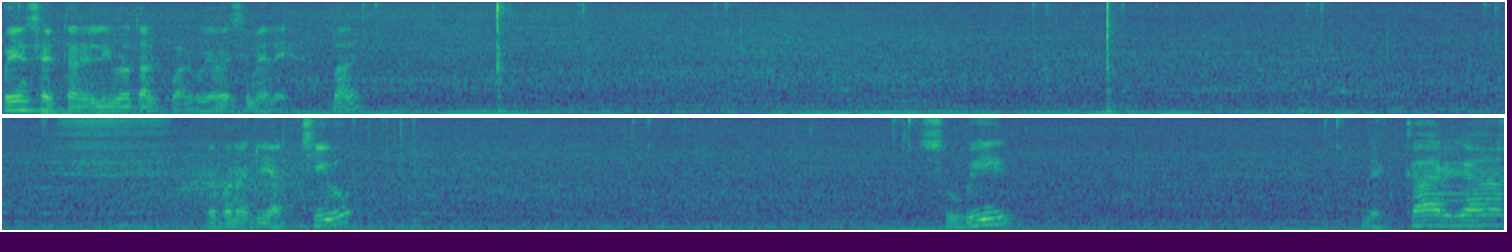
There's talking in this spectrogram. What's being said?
voy a insertar el libro tal cual. Voy a ver si me deja, ¿vale? voy a poner aquí archivo subir descarga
